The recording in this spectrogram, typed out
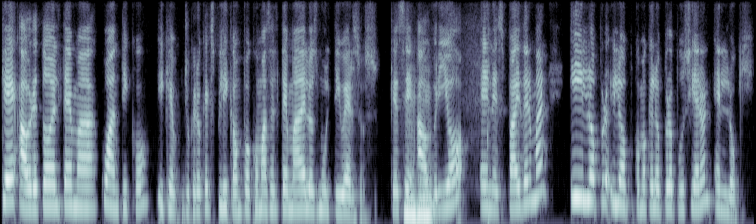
que abre todo el tema cuántico y que yo creo que explica un poco más el tema de los multiversos, que se abrió en Spider-Man y lo, y lo como que lo propusieron en Loki.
